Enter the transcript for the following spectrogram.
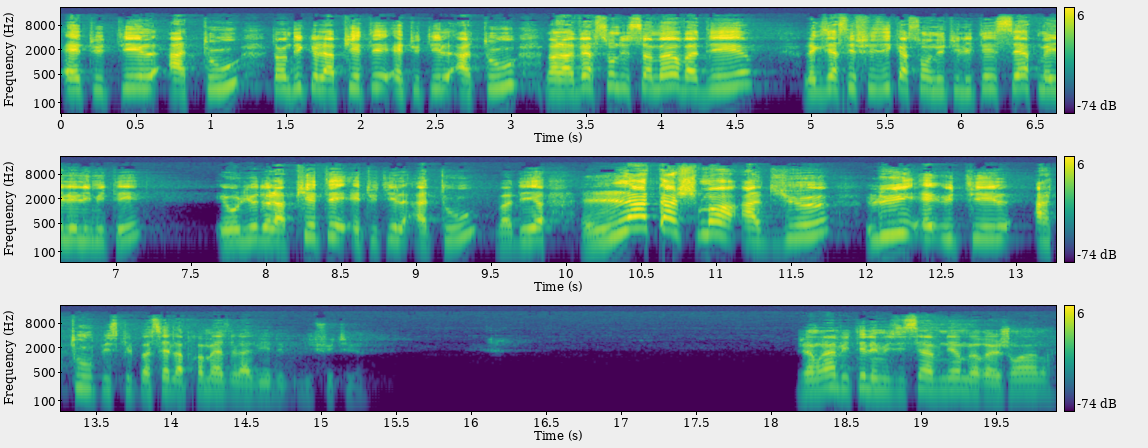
est utile à tout, tandis que la piété est utile à tout. Dans la version du Sommeur, va dire, l'exercice physique a son utilité, certes, mais il est limité et au lieu de la piété est utile à tout, va dire l'attachement à Dieu, lui, est utile à tout, puisqu'il possède la promesse de la vie du futur. J'aimerais inviter les musiciens à venir me rejoindre.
